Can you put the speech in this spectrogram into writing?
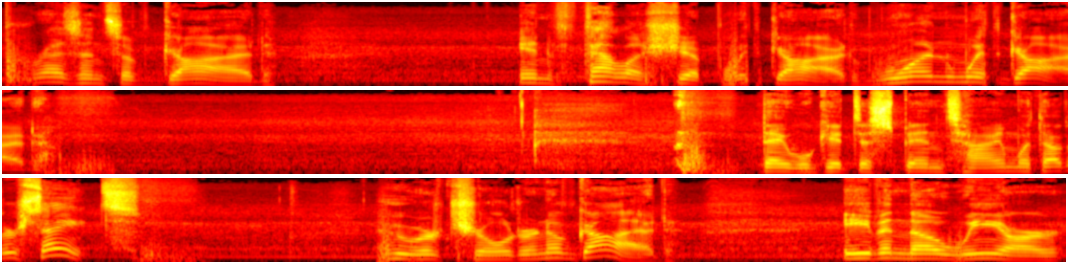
presence of God in fellowship with God, one with God. They will get to spend time with other saints who are children of God. Even though we are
